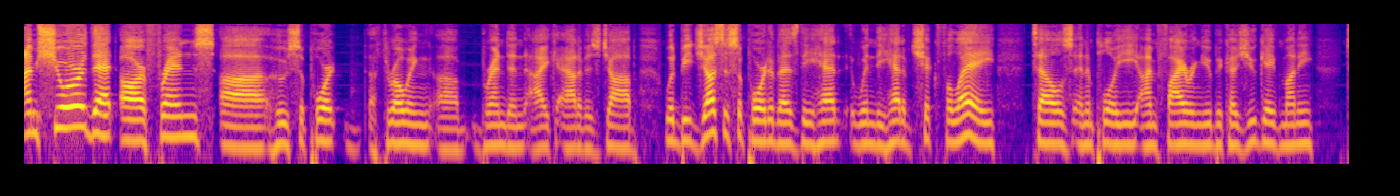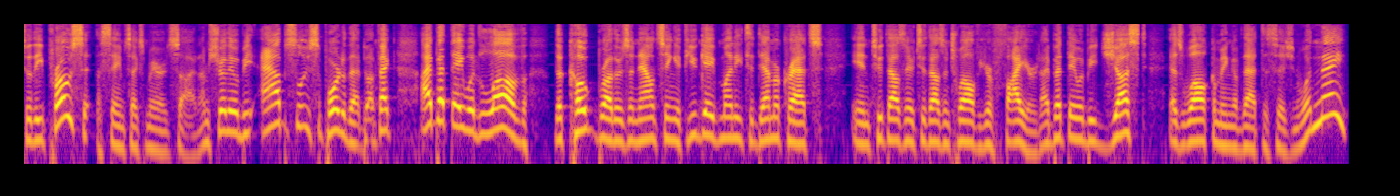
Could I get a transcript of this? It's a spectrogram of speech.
I'm sure that our friends uh, who support uh, throwing uh, Brendan Eich out of his job would be just as supportive as the head when the head of Chick-fil-A tells an employee, "I'm firing you because you gave money." To the pro same-sex marriage side, I'm sure they would be absolutely supportive of that. In fact, I bet they would love the Koch brothers announcing if you gave money to Democrats in 2008, 2012, you're fired. I bet they would be just as welcoming of that decision, wouldn't they?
